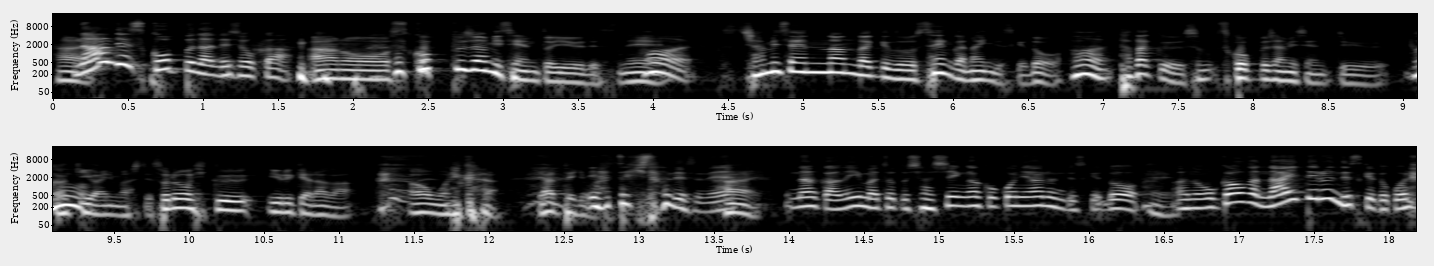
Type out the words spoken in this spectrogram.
はい。なんでスコップなんでしょうか？あの、スコップ三味線というですね、はい。三味線なんだけど、線がないんですけど、はい。叩くススコップ三味線という楽器がありまして、それを弾くゆるキャラが 青森からやってきます。やってきたんですね。はい。なんかあの今ちょっと写真がここにあるんですけど、ええ。あのお顔が泣いてるんですけど、これ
